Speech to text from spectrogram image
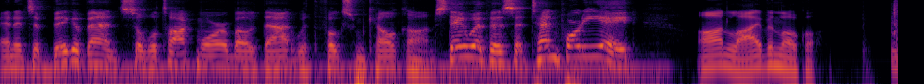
and it's a big event. So we'll talk more about that with the folks from Kelcom. Stay with us at 1048 on Live and Local. The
